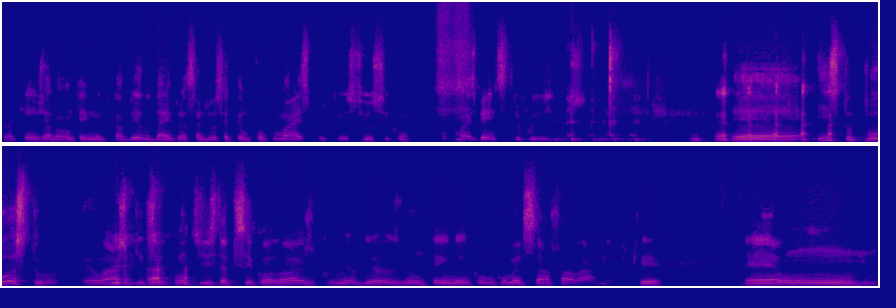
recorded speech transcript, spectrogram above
para quem já não tem muito cabelo, dá a impressão de você ter um pouco mais, porque os fios ficam um pouco mais bem distribuídos. É, isto posto, eu acho que, do ponto de vista psicológico, meu Deus, não tem nem como começar a falar, né? Porque é, um,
